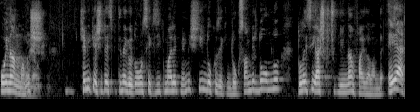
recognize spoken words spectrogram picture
Oynanmamış. Oynanmış. Kemik yaşı tespitine göre de 18 ikmal etmemiş. 29 Ekim 91 doğumlu. Dolayısıyla yaş küçüklüğünden faydalandı. Eğer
